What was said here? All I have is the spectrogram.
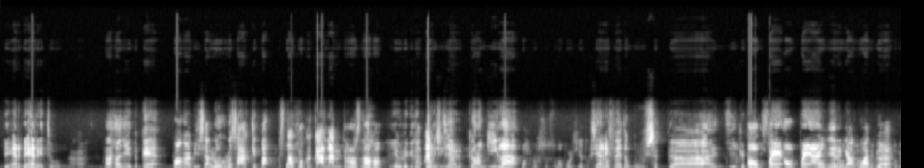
di RDR itu rasanya itu kayak Wah nggak bisa, lu lu sakit pak, staff lu ke kanan terus no. ya udah gitu polisinya Anjir. kayak orang gila. Wah rusuh semua polisi tuh. Sheriffnya tuh buset dah anjing kagak OP bisa. OP anjir OP, nggak kuat. OP.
